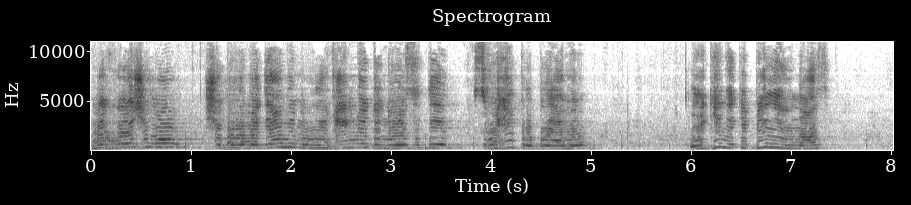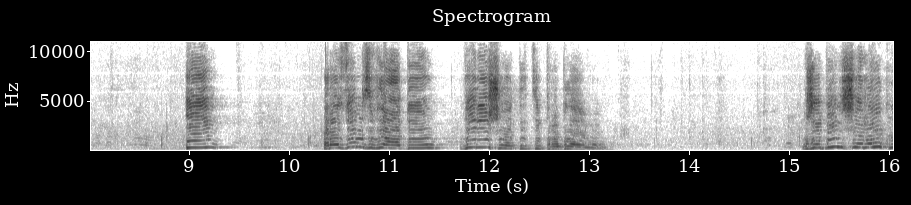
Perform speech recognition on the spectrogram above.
Ми хочемо, щоб громадяни могли вільно доносити свої проблеми, які накипіли у нас, і разом з владою вирішувати ці проблеми. Вже більше року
